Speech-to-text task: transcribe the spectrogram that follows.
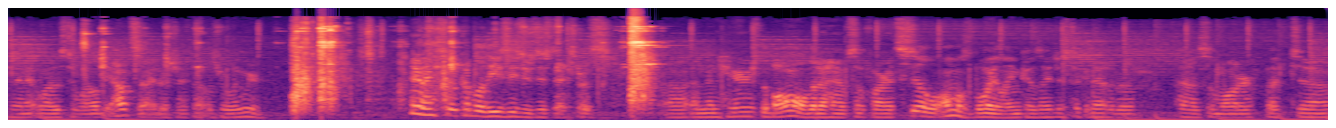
than it was to weld the outside, which I thought was really weird. Anyway, so a couple of these, these are just extras. Uh, and then here's the ball that I have so far. It's still almost boiling because I just took it out of the out of some water. But uh,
